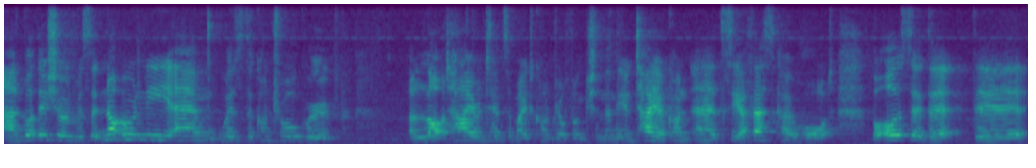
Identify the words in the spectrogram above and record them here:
And what they showed was that not only um, was the control group a lot higher in terms of mitochondrial function than the entire uh, CFS cohort, but also that the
